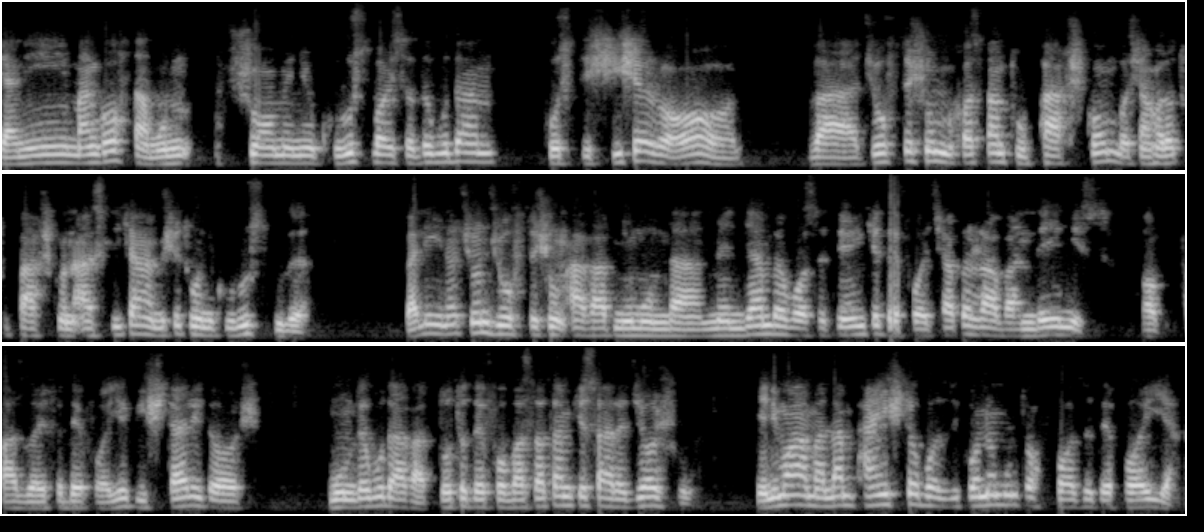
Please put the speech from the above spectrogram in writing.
یعنی من گفتم اون شوامنی و کروس وایساده بودن پست شیش رئال و جفتشون می‌خواستن تو پخش کن باشن. حالا تو پخش کن اصلی که همیشه تونی کروس بوده. ولی اینا چون جفتشون عقب میموندن مندی هم به واسطه اینکه دفاع چپ رونده ای نیست. خب، وظایف دفاعی بیشتری داشت. مونده بود عقب. دو تا دفاع وسط هم که سر جاشون. یعنی ما عملا 5 تا بازیکنمون تا فاز دفاعی هم.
